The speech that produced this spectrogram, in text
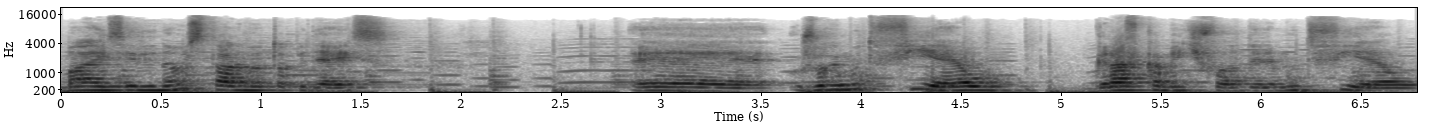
Mas ele não está no meu top 10. É, o jogo é muito fiel graficamente falando, ele é muito fiel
